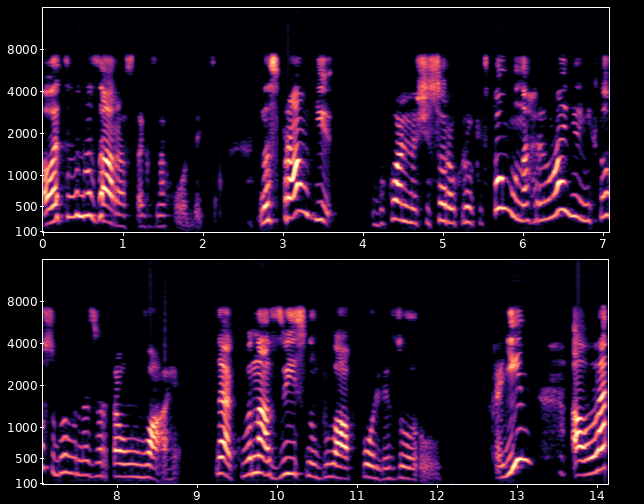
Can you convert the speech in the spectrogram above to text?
але це вона зараз так знаходиться. Насправді, буквально ще 40 років тому на Гренландію ніхто особливо не звертав уваги. Ну, як вона, звісно, була в полі зору країн, але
